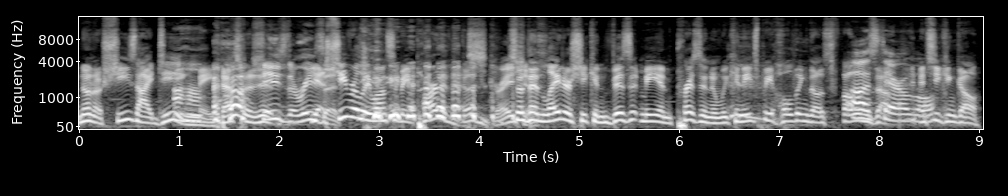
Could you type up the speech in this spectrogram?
No, no, she's IDing Uh-huh. me. That's what it is. She's the reason. Yeah, she really wants to be part of this. Good gracious. So then later she can visit me in prison and we can each be holding those phones it's up. terrible. And she can go,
